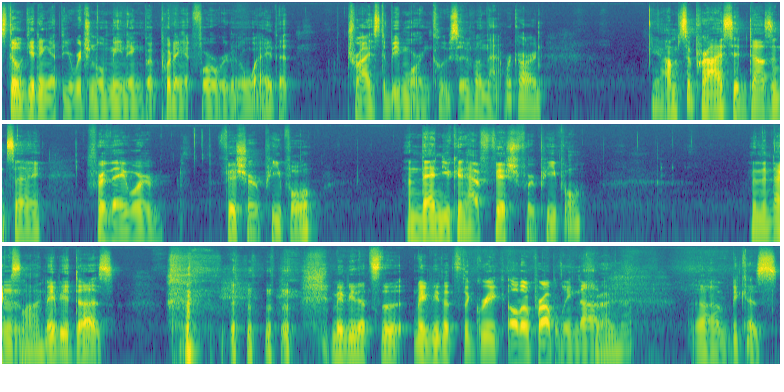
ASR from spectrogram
still getting at the original meaning, but putting it forward in a way that tries to be more inclusive in that regard. Yeah, I'm surprised it doesn't say for they were fisher people. And then you can have fish for people in the next mm, line. Maybe it does. maybe that's the maybe that's the Greek, although probably not, probably not. Uh, because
